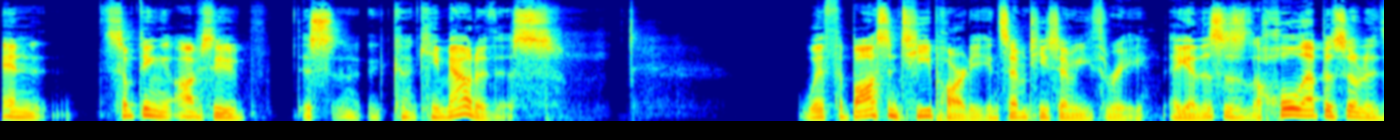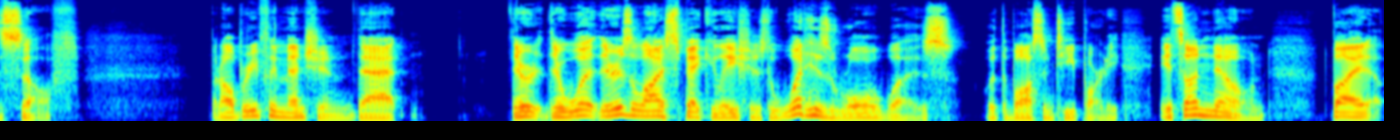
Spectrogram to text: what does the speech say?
And something obviously came out of this with the Boston Tea Party in 1773. Again, this is the whole episode itself. But I'll briefly mention that there there was there is a lot of speculation as to what his role was with the Boston Tea Party. It's unknown, but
